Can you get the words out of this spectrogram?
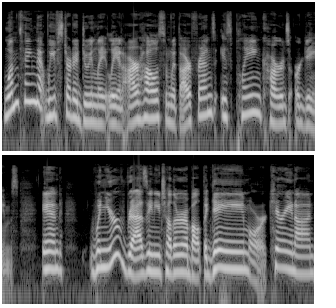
One thing that we've started doing lately in our house and with our friends is playing cards or games. And when you're razzing each other about the game or carrying on,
